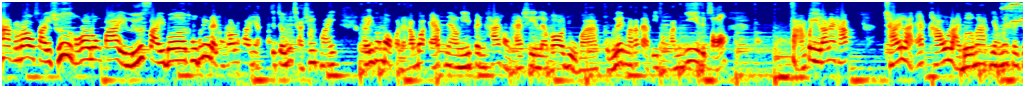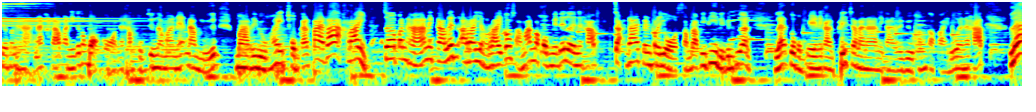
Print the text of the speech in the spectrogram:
หากเราใส่ชื่อของเราลงไป หรือใส่เบอร์ทูมันนี่วเล็ของเราลงไปเนี่ยจะเจอมิจฉาชีพไหมอันนี้ต้องบอกก่อนนะครับว่าแอปแนวนี้เป็นค่ายของแคชชีนแล้วก็อยู่มาผมเล่นมาตั้งแต่ปี 2022 3 ปีแล้วนะครับ ใช้หลายแอคเคาท์หลายเบอร์มากยังไม่เคยเจอปัญหานะครับ อันนี้ก็ต้องบอกก่อนนะครับ ผมจึงนำมาแนะนำหรือมารีวิวให้ชมกันแต่ถ้าใคร เจอปัญหาในการเล่นอะไรอย่างไรก็สามารถมาคอมเมนต์ได้เลยนะครับ จะได้เป็นประโยชน์สำหรับพี่ๆหรือเพื่อนๆและตัวผมเองในการพิจารณาในการรีวิวครั้งต่อไปด้วยนะครับและ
